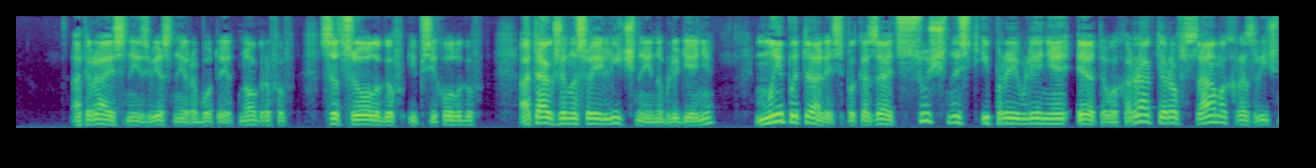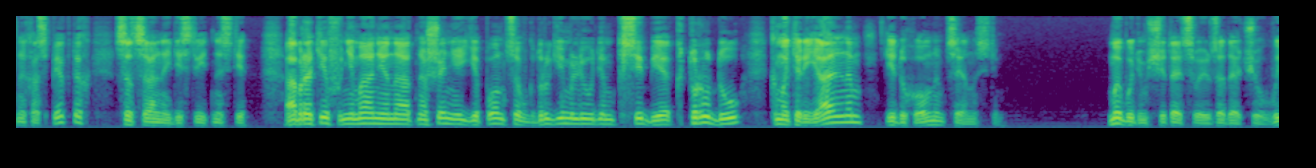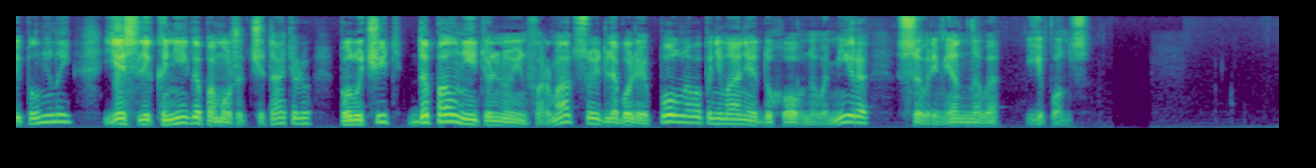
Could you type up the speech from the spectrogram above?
Опираясь на известные работы этнографов, социологов и психологов, а также на свои личные наблюдения – мы пытались показать сущность и проявление этого характера в самых различных аспектах социальной действительности, обратив внимание на отношение японцев к другим людям, к себе, к труду, к материальным и духовным ценностям. Мы будем считать свою задачу выполненной, если книга поможет читателю получить дополнительную информацию для более полного понимания духовного мира современного японца.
